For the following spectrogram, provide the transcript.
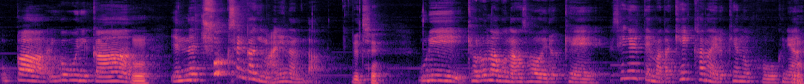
오빠 이거 보니까 응, 옛날 추억 생각이 많이 난다. 그치. 우리 결혼하고 나서 이렇게 생일 때마다 케이크 하나 이렇게 해놓고 그냥 응.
